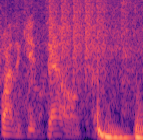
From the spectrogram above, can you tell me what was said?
trying to get down.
